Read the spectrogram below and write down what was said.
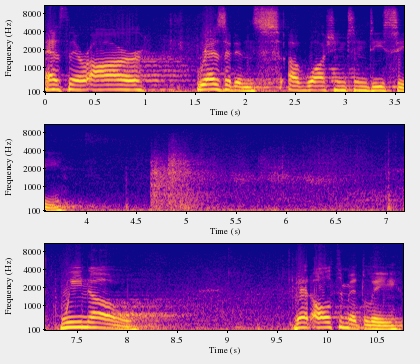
as there are residents of Washington, D.C. we know that ultimately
